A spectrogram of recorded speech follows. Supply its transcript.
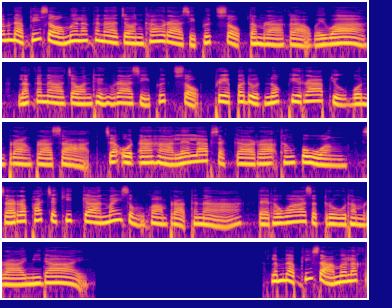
ลำดับที่สองเมื่อลัคนาจรเข้าราศีพฤษภตำรากล่าวไว้ว่า ลัคนาจรถึงราศีพฤษภเปรียบประดุดนกพิราบอยู่บนปรางปราศาสตร์จะอดอาหารและลาบสักการะทั้งปวง สารพัดจะคิดการไม่สมความปรารถนา แต่ทว่าศัตรูทำร้ายมิได้ ลำดับที่สามเมื่อลัค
